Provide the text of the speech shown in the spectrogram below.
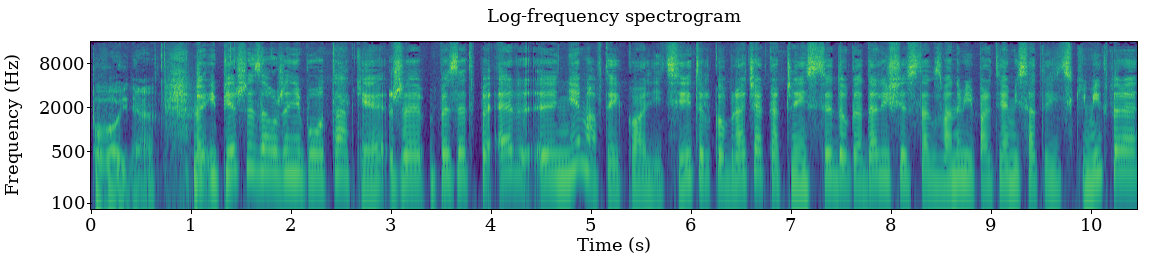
po wojnie. No i pierwsze założenie było takie, że PZPR y, nie ma w tej koalicji, tylko bracia Kaczyńscy dogadali się z tak zwanymi partiami satelickimi, które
